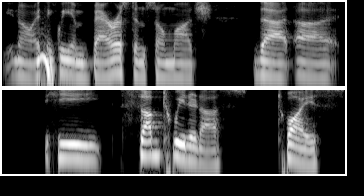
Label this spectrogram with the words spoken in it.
you know, I think we embarrassed him so much that uh, he subtweeted us twice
